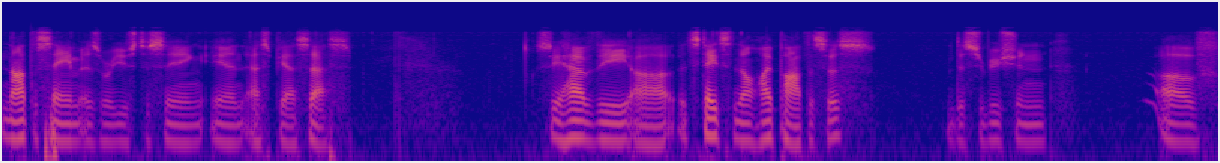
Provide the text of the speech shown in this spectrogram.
not the same as we're used to seeing in SPSS. So you have the, uh, it states the null hypothesis, the distribution of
